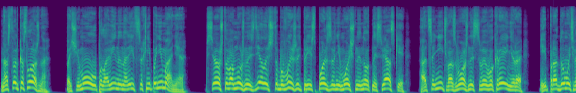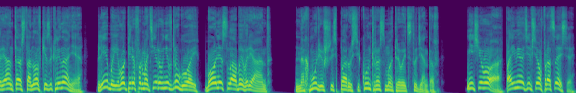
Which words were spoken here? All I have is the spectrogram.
настолько сложно? Почему у половины на лицах непонимание? Все, что вам нужно сделать, чтобы выжить при использовании мощной нотной связки, оценить возможность своего крейнера и продумать варианты остановки заклинания, либо его переформатирование в другой, более слабый вариант. Нахмурившись пару секунд, рассматривает студентов. Ничего, поймете все в процессе.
